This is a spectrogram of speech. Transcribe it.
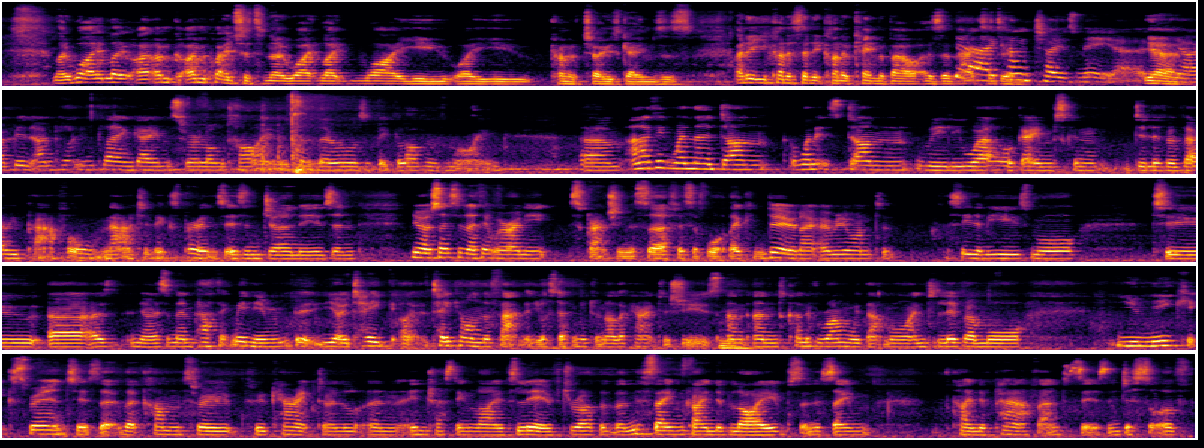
like why? Like, I, I'm I'm quite interested to know why, like, why you why you kind of chose games as. I know you kind of said it kind of came about as an Yeah, accident. it kind of chose me. Uh, Yeah. You know, I've been I've been playing games for a long time, so they're always a big love of mine. Um, and I think when they're done, when it's done really well, games can deliver very powerful narrative experiences and journeys. And you know, as I said, I think we're only scratching the surface of what they can do, and I, I really want to, to see them used more to uh, as you know as an empathic medium but you know take uh, take on the fact that you're stepping into another character's shoes and, and kind of run with that more and deliver more unique experiences that, that come through through character and, and interesting lives lived rather than the same kind of lives and the same kind of power fantasies and just sort of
